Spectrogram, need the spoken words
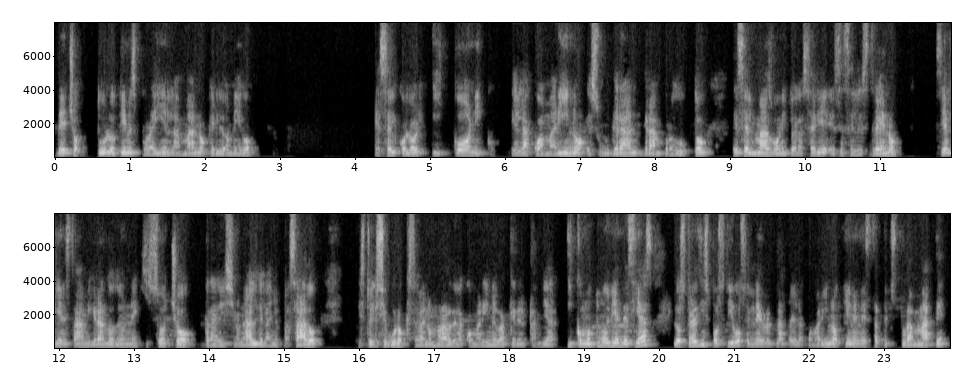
De hecho, tú lo tienes por ahí en la mano, querido amigo. Es el color icónico. El acuamarino es un gran, gran producto. Es el más bonito de la serie. Ese es el estreno. Si alguien estaba migrando de un X8 tradicional del año pasado, estoy seguro que se va a enamorar del acuamarino y va a querer cambiar. Y como tú muy bien decías, los tres dispositivos, el negro, el plata y el acuamarino, tienen esta textura mate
